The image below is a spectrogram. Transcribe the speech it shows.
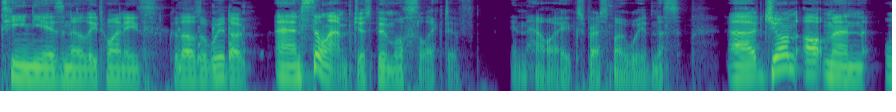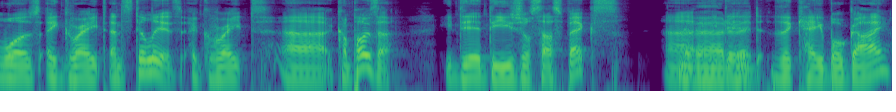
teen years and early 20s because I was a weirdo. And still am, just a bit more selective in how I express my weirdness. Uh, John Ottman was a great, and still is, a great uh, composer. He did The Usual Suspects. Uh, he did The Cable Guy.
